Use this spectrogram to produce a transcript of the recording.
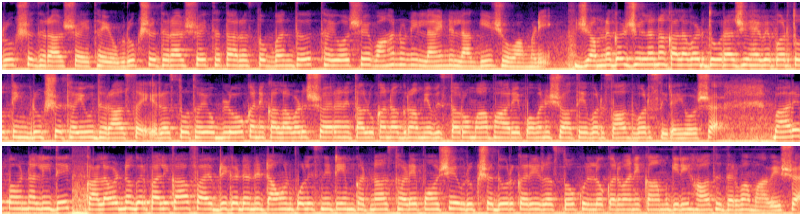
વૃક્ષ ધરાશય થયું. વૃક્ષ ધરાશય થતા રસ્તો બંધ થયો છે. વાહનોની લાઈન લાગી જોવા મળી. જામનગર જિલ્લાના કાલાવડ ધોરાજી હાઈવે પર તોતિંગ વૃક્ષ થયું ધરાશય. રસ્તો થયો બ્લોક અને કાલાવડ શહેર અને તાલુકાના ગ્રામ્ય વિસ્તારોમાં ભારે પવન સાથે વરસાદ વરસી રહ્યો છે. ભારે પવનના લીધે કાલાવડ નગરપાલિકા, ફાયર બ્રિગેડ અને ટાઉન પોલીસની ટીમ ઘટના સ્થળે પહોંચી વૃક્ષ દૂર કરી રસ્તો ખુલ્લો કરવાની કામગીરી હાથ ધરવામાં આવી છે.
